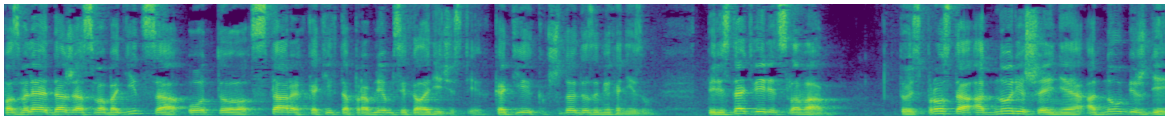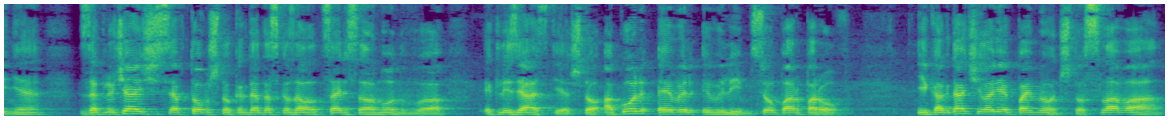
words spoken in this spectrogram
позволяет даже освободиться от э, старых каких-то проблем психологических. Какие, что это за механизм? Перестать верить словам. То есть просто одно решение, одно убеждение, заключающееся в том, что когда-то сказал царь Соломон в Экклезиасте, что «Аколь эвель эвелим» – все пар паров. И когда человек поймет, что слова,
